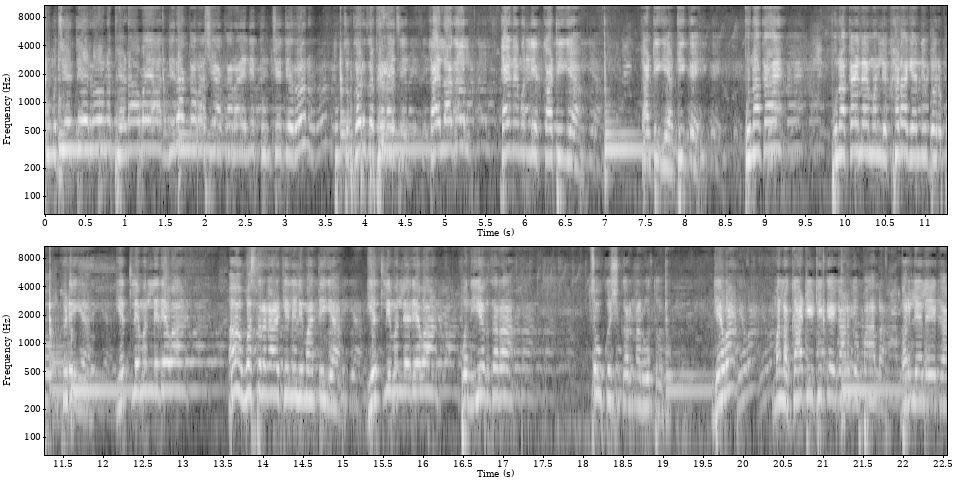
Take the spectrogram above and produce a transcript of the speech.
तुमचे ते रण फेडावया निराकाराशी आकारा येणे तुमचे ते रण तुमचं कर्ज फेडायचे. काय लागल? काय नाही म्हणले काठी घ्या. काठी घ्या ठीक आहे. पुन्हा काय? पुन्हा काय नाही म्हणले खडा घ्या निबर पाहून खडे घ्या. घेतले म्हणले देवा? हा वस्त्रगाळ केलेली माती घ्या. घेतली म्हणले देवा? पण एक जरा चौकशी करणार होतो. देवा मला काठी ठीक आहे गाडगं पाहाला. भरलेलं आहे का?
